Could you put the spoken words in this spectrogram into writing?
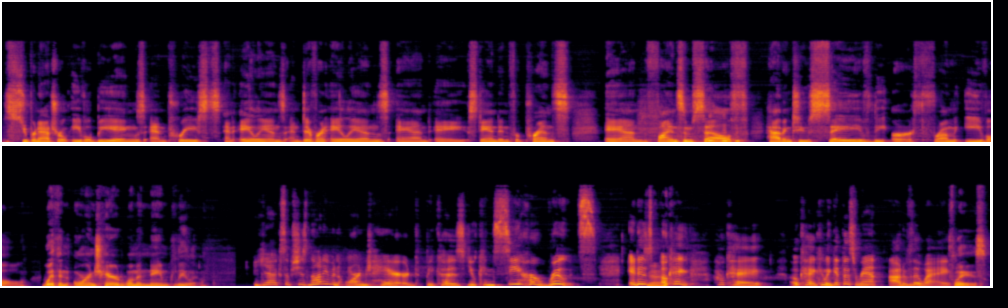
supernatural evil beings and priests and aliens and different aliens and a stand in for Prince and finds himself having to save the earth from evil with an orange haired woman named Leeloo. Yeah, except she's not even orange haired because you can see her roots. It is Yeah. okay, okay, okay. Can we get this rant out of the way? Please.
